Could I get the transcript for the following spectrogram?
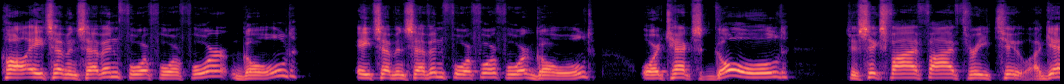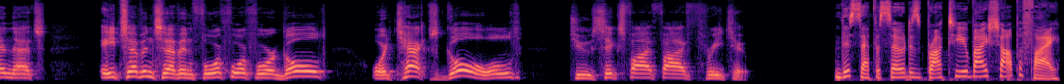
Call 877 444 GOLD, 877 444 GOLD, or text GOLD to 65532. Again, that's 877 444 GOLD, or text GOLD to 65532. This episode is brought to you by Shopify.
